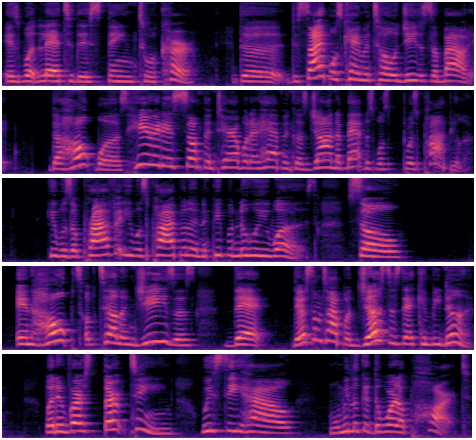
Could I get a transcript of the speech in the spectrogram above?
is what led to this thing to occur the disciples came and told Jesus about it. The hope was here it is something terrible that happened because John the Baptist was, was popular. He was a prophet, he was popular, and the people knew who he was. So, in hopes of telling Jesus that there's some type of justice that can be done. But in verse 13, we see how, when we look at the word apart,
